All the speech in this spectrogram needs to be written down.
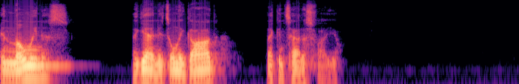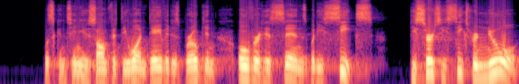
and loneliness, again, it's only God that can satisfy you. Let's continue. Psalm 51 David is broken over his sins, but he seeks, he searches, he seeks renewal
